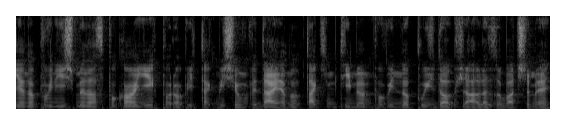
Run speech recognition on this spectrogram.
Nie no, powinniśmy na spokojnie ich porobić, tak mi się wydaje. No takim teamem powinno pójść dobrze, ale zobaczymy.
